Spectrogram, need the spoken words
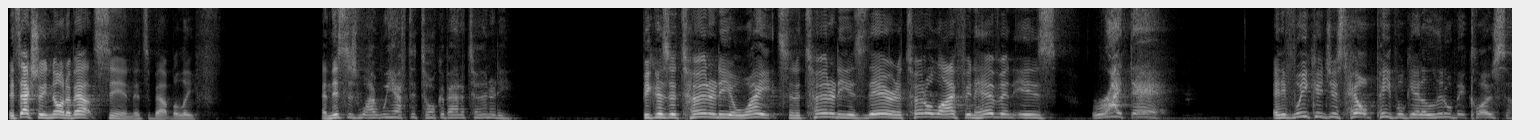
It's actually not about sin, it's about belief. And this is why we have to talk about eternity. Because eternity awaits, and eternity is there, and eternal life in heaven is right there. And if we could just help people get a little bit closer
